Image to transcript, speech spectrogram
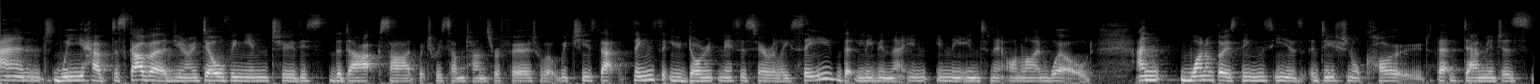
And we have discovered, you know, delving into this the dark side, which we sometimes refer to it, which is that things that you don't necessarily see that live in that in, in the internet online world. And one of those things is additional code that damages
